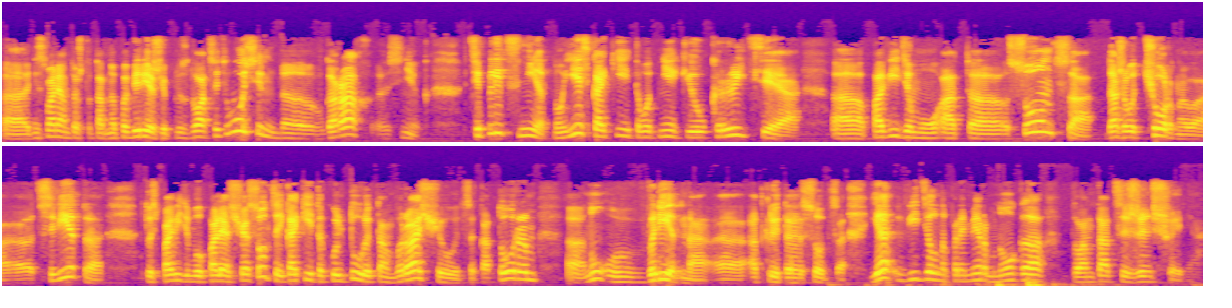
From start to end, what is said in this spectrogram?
Несмотря на то, что там на побережье плюс 28, в горах снег. Теплиц нет, но есть какие-то вот некие укрытия, Э, по-видимому, от э, солнца, даже вот черного э, цвета, то есть, по-видимому, палящее солнце, и какие-то культуры там выращиваются, которым ну, вредно открытое солнце. Я видел, например, много плантаций женьшеня.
